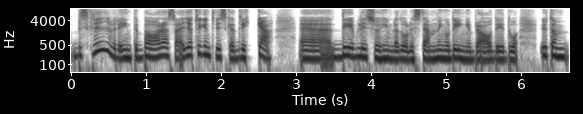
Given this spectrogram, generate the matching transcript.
beskriver det inte bara så här, jag tycker inte vi ska dricka, eh, det blir så himla dålig stämning och det är inget bra och det är då, utan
